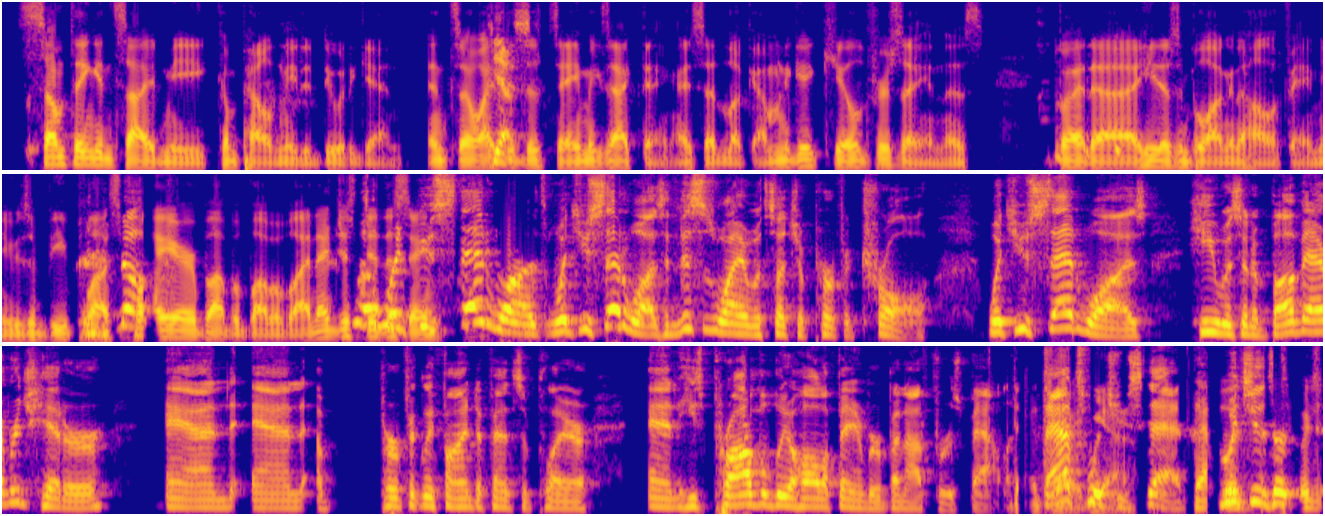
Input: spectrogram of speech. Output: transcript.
something inside me compelled me to do it again. And so I yes. did the same exact thing. I said, look, I'm going to get killed for saying this. But uh, he doesn't belong in the Hall of Fame. He was a B plus no. player, blah blah blah blah blah. And I just well, did the what same. What you said was what you said was, and this is why it was such a perfect troll. What you said was he was an above average hitter and and a perfectly fine defensive player and he's probably a Hall of Famer, but not first ballot. That's That's, right, what yeah. you said, That which was- is a, which-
